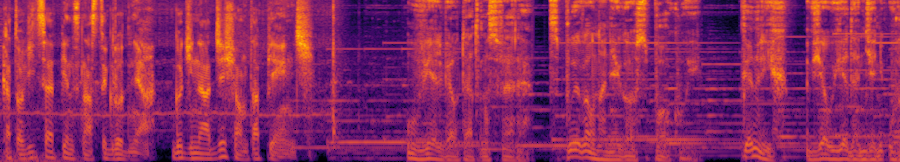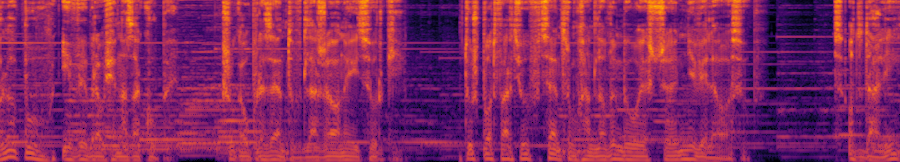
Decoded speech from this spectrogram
Katowice, 15 grudnia, godzina 10.05. Uwielbiał tę atmosferę. Spływał na niego spokój. Kenrich wziął jeden dzień urlopu i wybrał się na zakupy. Szukał prezentów dla żony i córki. Tuż po otwarciu w centrum handlowym było jeszcze niewiele osób. Z oddali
